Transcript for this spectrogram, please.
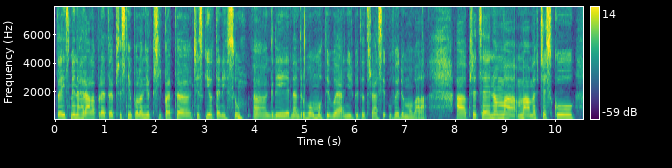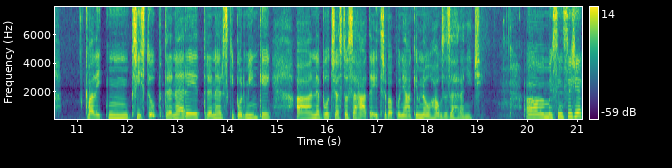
tady jsi mi nahrála, protože to je přesně podle mě případ eh, českého tenisu, hm. eh, kdy jedna druhou motivuje, aniž by to třeba si uvědomovala. A přece jenom máme v Česku kvalitní přístup, trenéry, trenérské podmínky, a nebo často saháte i třeba po nějakém know-how ze zahraničí? Myslím si, že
